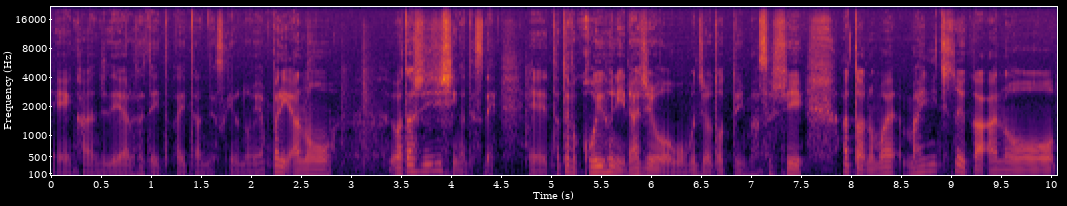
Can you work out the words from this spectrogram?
え感じでやらせていただいたんですけれども、やっぱりあの、私自身がですね、え、例えばこういうふうにラジオももちろん撮っていますし、あとあの、毎日というか、あの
